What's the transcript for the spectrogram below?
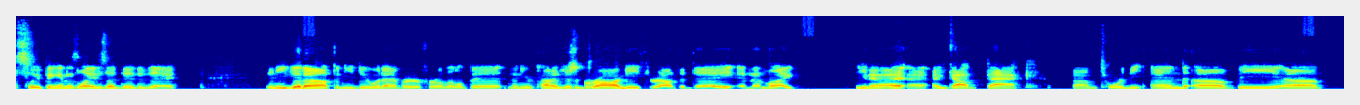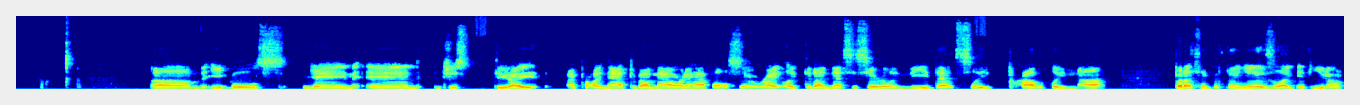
sleeping in as late as I did today. Then you get up and you do whatever for a little bit, and then you're kind of just groggy throughout the day. And then, like, you know, I, I got back um, toward the end of the uh, um, the Eagles game, and just dude, I I probably napped about an hour and a half. Also, right? Like, did I necessarily need that sleep? Probably not. But I think the thing is, like, if you don't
